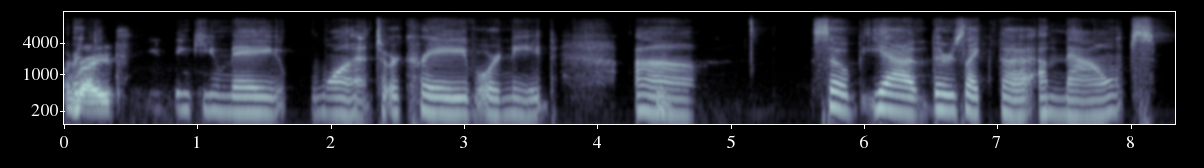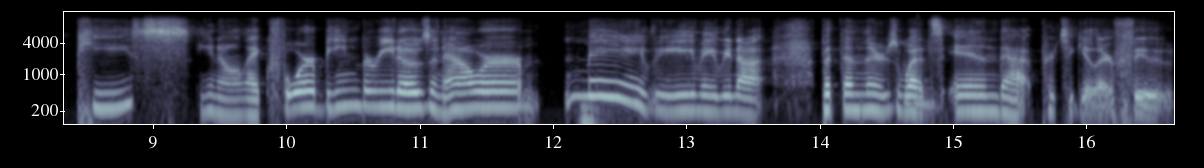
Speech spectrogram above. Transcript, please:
or right? You think you may want or crave or need. Hmm. Um, so yeah, there's like the amount piece, you know, like four bean burritos an hour, maybe, maybe not. But then there's mm. what's in that particular food.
